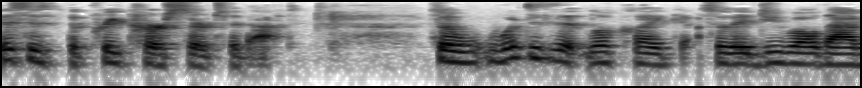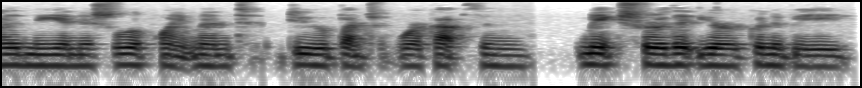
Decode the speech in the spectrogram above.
this is the precursor to that. So what does it look like? So they do all that in the initial appointment, do a bunch of workups, and make sure that you're going to be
